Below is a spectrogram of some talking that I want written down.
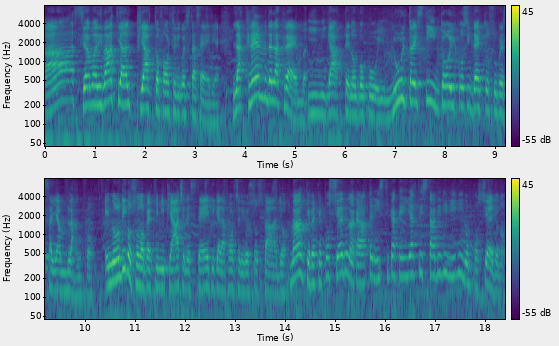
Ah, siamo arrivati al piatto forte di questa serie. La creme della creme. Il Migatte no Gokui L'ultra istinto il cosiddetto Super Saiyan Blanco. E non lo dico solo perché mi piace l'estetica e la forza di questo stadio Ma anche perché possiede una caratteristica che gli altri stadi divini non possiedono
